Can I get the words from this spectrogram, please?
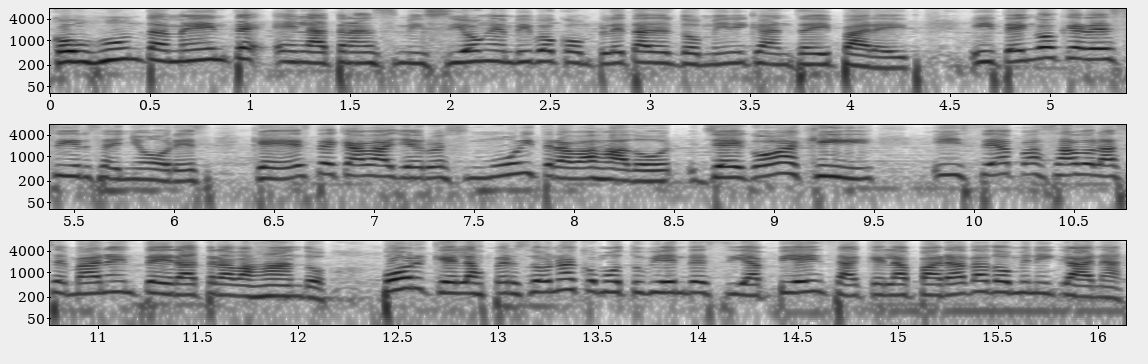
conjuntamente en la transmisión en vivo completa del Dominican Day Parade. Y tengo que decir, señores, que este caballero es muy trabajador. Llegó aquí y se ha pasado la semana entera trabajando. Porque las personas, como tú bien decías, piensan que la parada dominicana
